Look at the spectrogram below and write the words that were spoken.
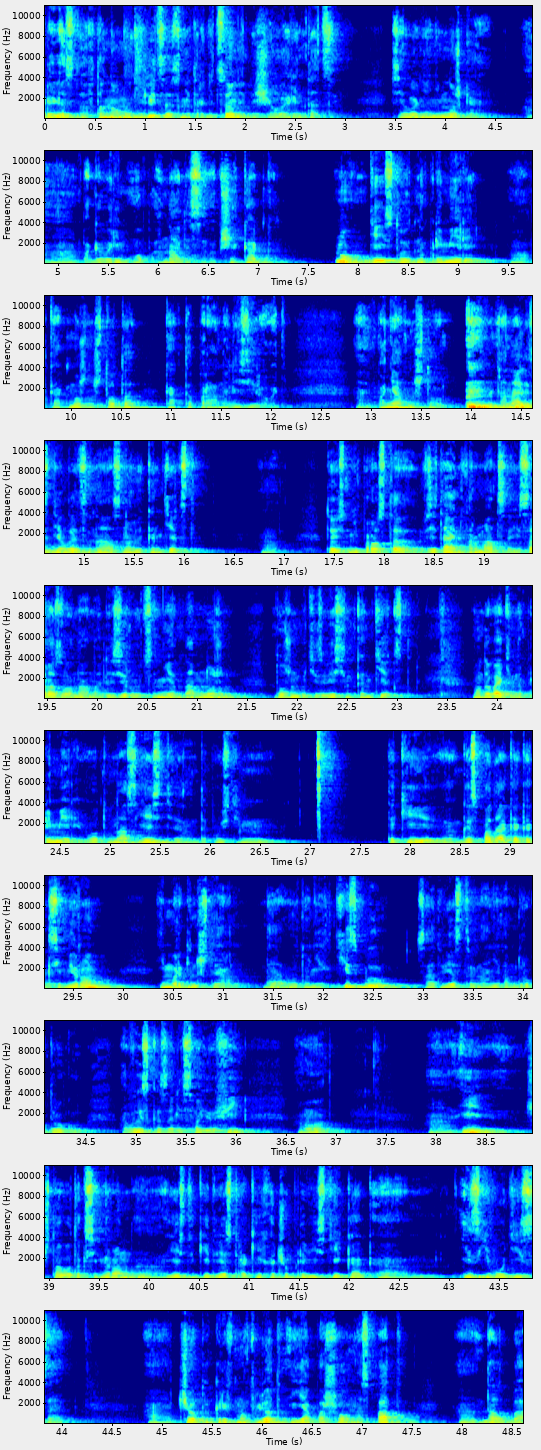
Приветствую автономы и лица с нетрадиционной пищевой ориентацией. Сегодня немножко э, поговорим об анализе вообще, как ну, он действует на примере, вот, как можно что-то как-то проанализировать. Э, понятно, что анализ делается на основе контекста. Вот. То есть не просто взята информация и сразу она анализируется. Нет, нам нужен, должен быть известен контекст. Ну давайте на примере. Вот у нас есть, э, допустим, такие э, господа, как Оксимирон и Моргенштерн. Да, вот у них дис был, соответственно, они там друг другу высказали свое фи. Вот. А, и что вот Оксимирон, э, есть такие две строки, хочу привести, как э, из его диса а, «Чё, как рифмофлет, я пошел на спад, дал бы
